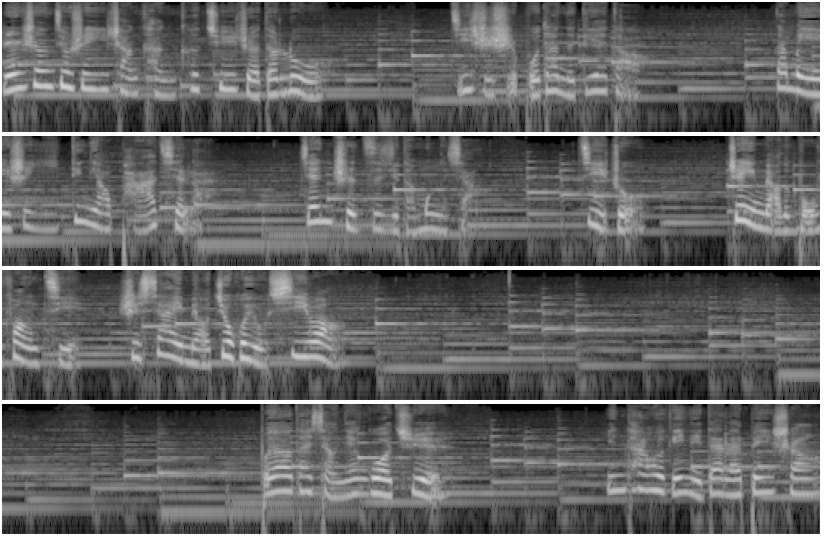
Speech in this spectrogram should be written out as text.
人生就是一场坎坷曲折的路，即使是不断的跌倒，那么也是一定要爬起来，坚持自己的梦想。记住，这一秒的不放弃，是下一秒就会有希望。不要太想念过去，因它会给你带来悲伤。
